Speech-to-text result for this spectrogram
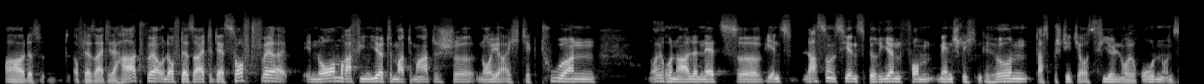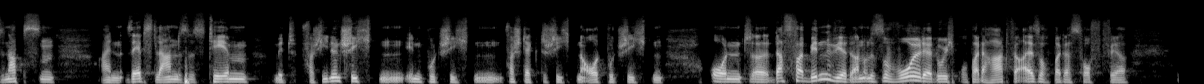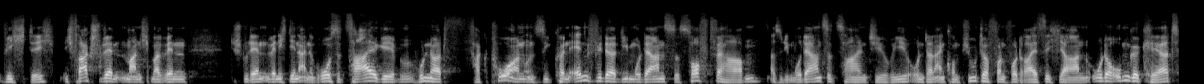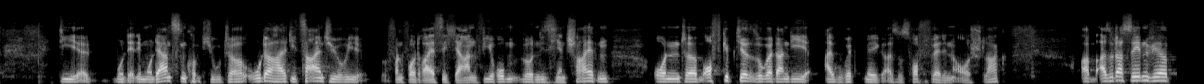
Äh, das auf der Seite der Hardware und auf der Seite der Software enorm raffinierte mathematische neue Architekturen, neuronale Netze. Wir lassen uns hier inspirieren vom menschlichen Gehirn. Das besteht ja aus vielen Neuronen und Synapsen. Ein selbstlernendes System mit verschiedenen Schichten, Input-Schichten, versteckte Schichten, Output-Schichten. Und äh, das verbinden wir dann und ist sowohl der Durchbruch bei der Hardware als auch bei der Software wichtig. Ich frage Studenten manchmal, wenn die Studenten, wenn ich denen eine große Zahl gebe, 100 Faktoren und sie können entweder die modernste Software haben, also die modernste Zahlentheorie und dann ein Computer von vor 30 Jahren oder umgekehrt, die, äh, den modernsten Computer oder halt die Zahlentheorie von vor 30 Jahren. Wie rum würden die sich entscheiden? Und ähm, oft gibt hier sogar dann die Algorithmik, also Software, den Ausschlag. Ähm, also das sehen wir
